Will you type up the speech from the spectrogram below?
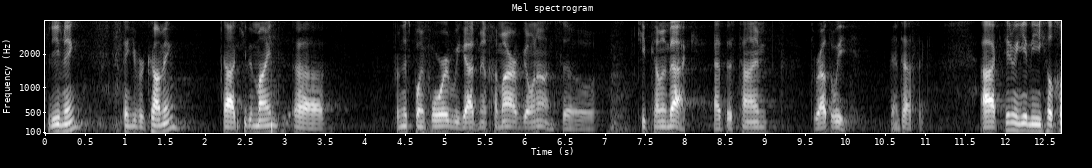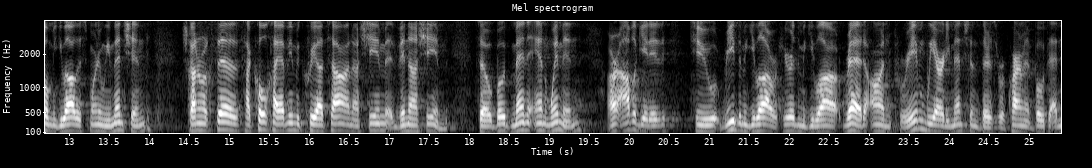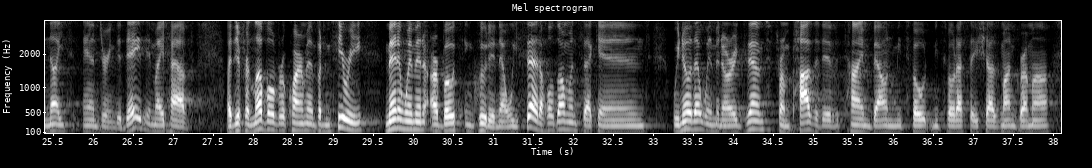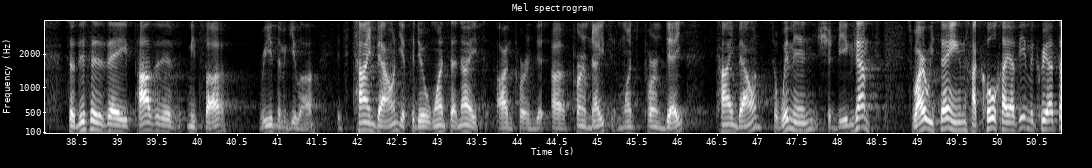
Good evening. Thank you for coming. Uh, keep in mind, uh, from this point forward, we got Mincha going on, so keep coming back at this time throughout the week. Fantastic. Uh, continuing in the Hilchot Megillah this morning, we mentioned Aruch says Hakol chayavim anashim v'nashim. So both men and women are obligated to read the Megillah or hear the Megillah read on Purim. We already mentioned there's a requirement both at night and during the day. They might have a different level of requirement, but in theory, men and women are both included. Now, we said, hold on one second, we know that women are exempt from positive time bound mitzvot, mitzvot asay shazman grama. So, this is a positive mitzvah, read the Megillah. It's time bound. You have to do it once at night on Purim, uh, Purim night and once Purim day. It's time bound, so women should be exempt. So why are we saying hakol chayavim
